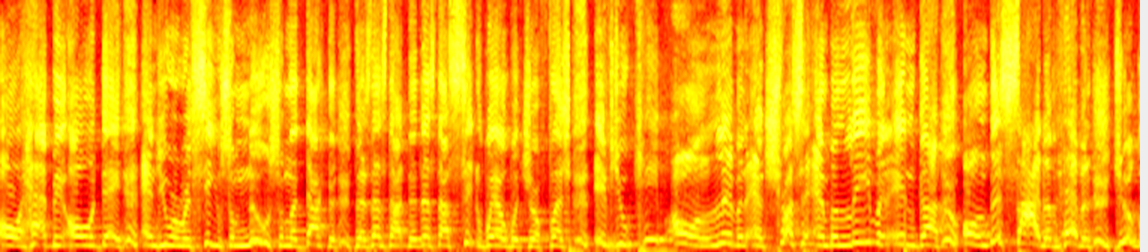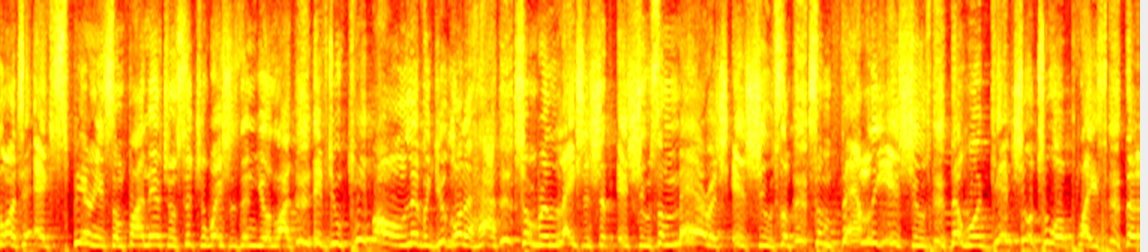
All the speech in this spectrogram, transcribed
old happy old day and you will receive some news from the doctor that does not, that does not sit well with your flesh. If you keep on living and trusting and believing in God on this side of heaven, you're going to experience some financial situations in your life. If you keep on living, you're going to have some relationship issues, some marriage issues, some, some family issues that will get you to a place that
